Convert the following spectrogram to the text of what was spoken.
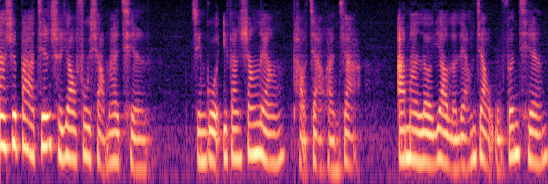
但是爸坚持要付小麦钱。经过一番商量，讨价还价，阿曼乐要了两角五分钱。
